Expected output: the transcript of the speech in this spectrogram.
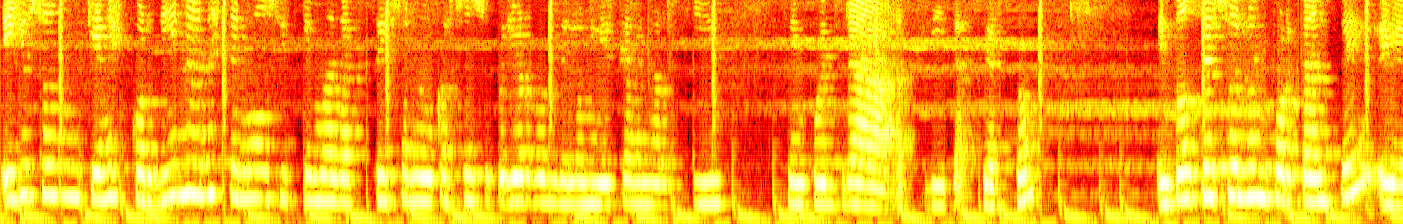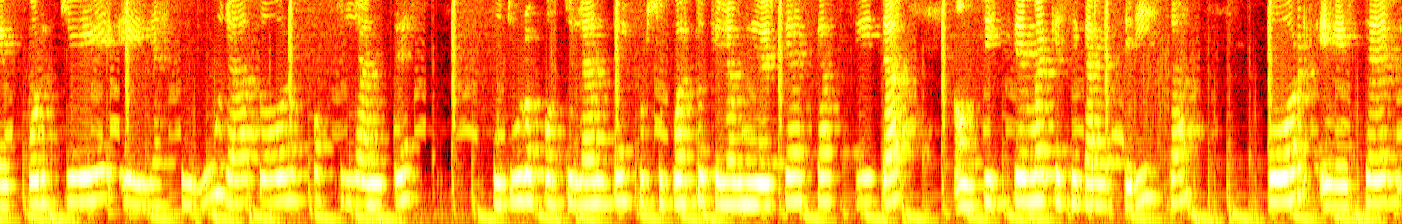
ellos son quienes coordinan este nuevo sistema de acceso a la educación superior donde la Universidad de Bernardín se encuentra adscrita, ¿cierto? Entonces eso es lo importante eh, porque eh, le asegura a todos los postulantes, futuros postulantes, por supuesto que la universidad está adscrita a un sistema que se caracteriza por eh, ser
